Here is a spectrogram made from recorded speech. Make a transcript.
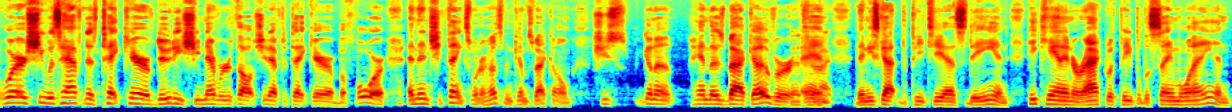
where she was having to take care of duties she never thought she'd have to take care of before, and then she thinks when her husband comes back home, she's gonna hand those back over, That's and right. then he's got the PTSD and he can't interact with people the same way, and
